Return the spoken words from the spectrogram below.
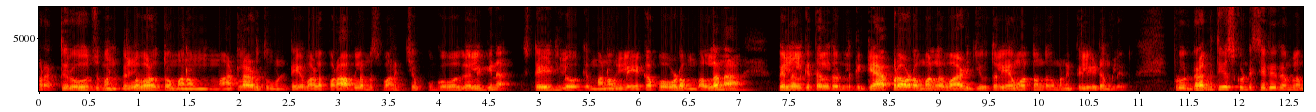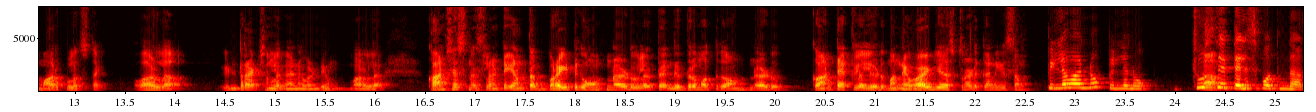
ప్రతిరోజు మన పిల్లవాళ్ళతో మనం మాట్లాడుతూ ఉంటే వాళ్ళ ప్రాబ్లమ్స్ మనకి చెప్పుకోగలిగిన స్టేజ్లోకి మనం లేకపోవడం వలన పిల్లలకి తల్లిదండ్రులకి గ్యాప్ రావడం వల్ల వాడి జీవితంలో ఏమవుతుందో మనకు తెలియడం లేదు. ఇప్పుడు డ్రగ్ తీసుకుంటే శరీరంలో మార్పులు వస్తాయి. వాళ్ళ ఇంటరాక్షన్లో కానివ్వండి వాళ్ళ కాన్షియస్నెస్లో అంటే ఎంత బ్రైట్గా ఉంటున్నాడు లేకపోతే నిద్రమత్తుగా ఉంటున్నాడు కాంటాక్ట్లో లేడు మనం అవాయిడ్ చేస్తున్నాడు కనీసం. పిల్లవాడినో పిల్లను చూస్తే తెలిసిపోతుందా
